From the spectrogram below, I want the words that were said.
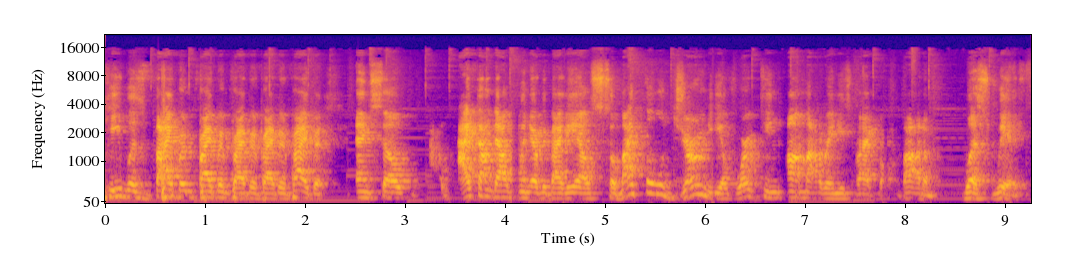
He was vibrant, vibrant, vibrant, vibrant, vibrant. And so I found out when everybody else. So my full journey of working on Ma Rainey's Black Bottom was with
